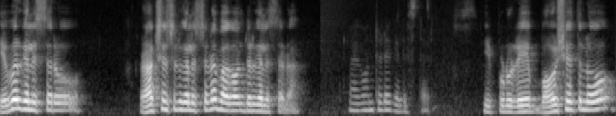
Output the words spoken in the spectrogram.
ఎవరు గెలుస్తారు? రాక్షసుడు గెలుస్తాడా భగవంతుడు గెలుస్తాడా? భగవంతుడే గెలుస్తాడు. ఇప్పుడు రేపు భవిష్యత్తులో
